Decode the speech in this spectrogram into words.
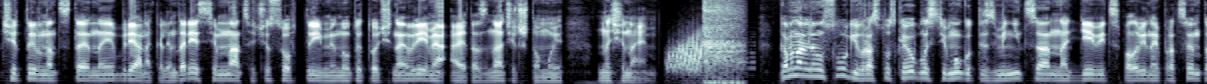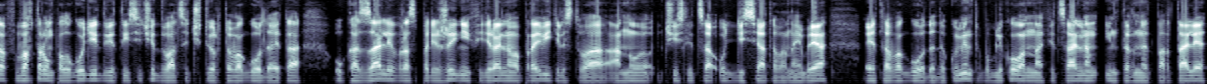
14 ноября на календаре 17 часов 3 минуты точное время. А это значит, что мы начинаем. Коммунальные услуги в Ростовской области могут измениться на 9,5% во втором полугодии 2024 года. Это указали в распоряжении федерального правительства. Оно числится от 10 ноября этого года. Документ опубликован на официальном интернет-портале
